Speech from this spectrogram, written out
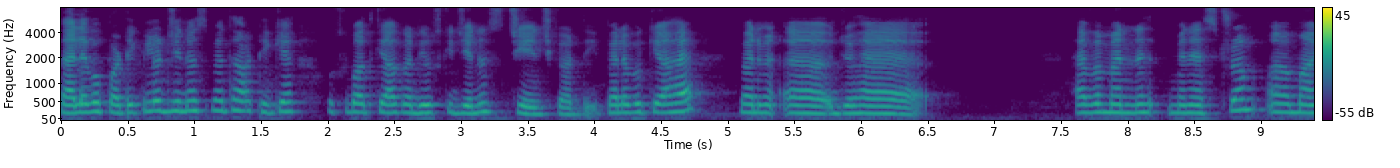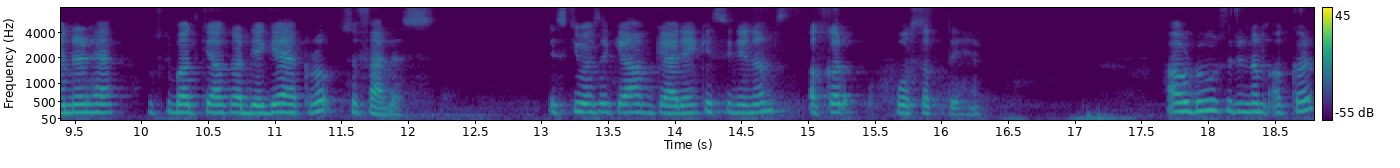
पहले वो पर्टिकुलर जीनस में था, ठीक है? उसके बाद क्या कर दिया? उसकी जीनस चेंज कर दी। पहले वो क्या है? जो है हैवमेनेस्ट्रम माइनर है। उसके बाद क्या कर दिया गया? एक्रोसेफेलस इसकी वजह से क्या हम कह रहे हैं कि सिनेम्स अकर हो सकते हैं। How do synonym occur?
